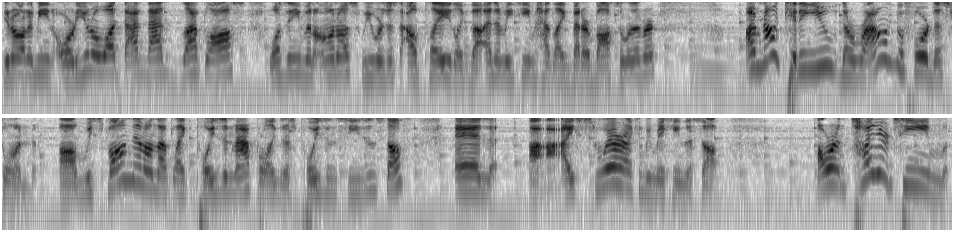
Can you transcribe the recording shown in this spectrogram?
you know what i mean or you know what that that that loss wasn't even on us we were just outplayed like the enemy team had like better bots or whatever I'm not kidding you. The round before this one, um, we spawned in on that like poison map where like there's poison seeds and stuff, and I, I swear I could be making this up. Our entire team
